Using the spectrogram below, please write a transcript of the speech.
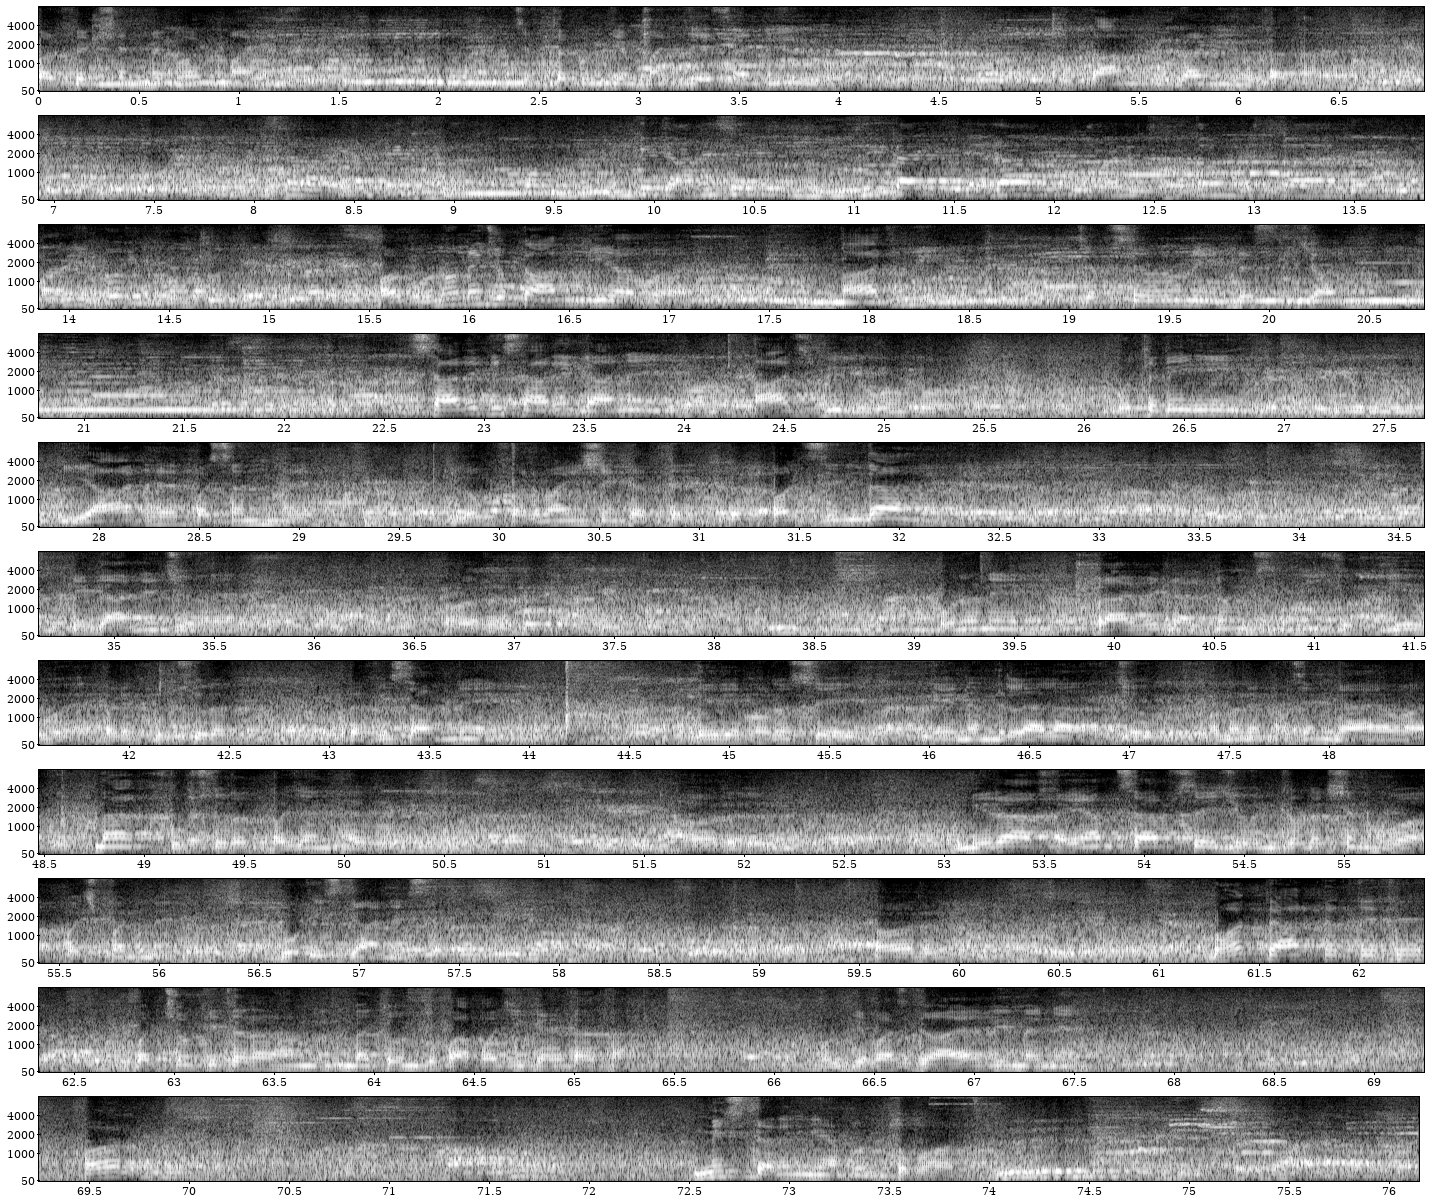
परफेक्शन में बहुत माहिर मन जैसा नहीं हो तो काम पूरा नहीं होता था। सर आपको लगता है कि उनके जाने से म्यूज़िक का एक एरा खत्म हो चुका है। हमारे बिल्कुल और उन्होंने जो काम किया हुआ है आज भी जब से उन्होंने इंडस्ट्री ज्वाइन की है सारे के सारे गाने आज भी लोगों को उतने ही याद है पसंद है। लोग फरमाइशें करते हैं और ज़िंदा हैं। गाने जो हैं, और उन्होंने प्राइवेट एल्बम्स भी जो किए हुए हैं, बड़े खूबसूरत रफ़ी साहब ने तेरे भरोसे ये नंदलाला जो उन्होंने भजन गाया हुआ, इतना खूबसूरत भजन है। वो और मेरा ख़याम साहब से जो इंट्रोडक्शन हुआ बचपन में, वो इस गाने से। और बहुत प्यार करते थे। बच्चों की तरह हम, मैं तो उनको पापा जी कहता था। उनके पास गाया भी मैंने। और मिस करेंगे हम उनको बहुत।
